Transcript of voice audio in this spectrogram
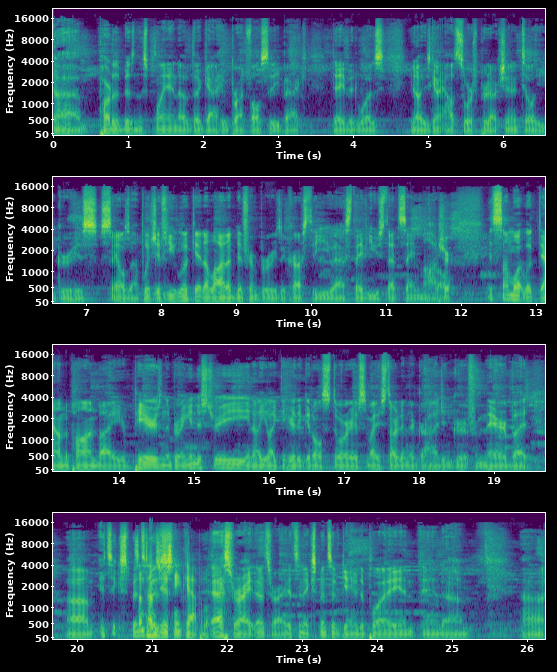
um, part of the business plan of the guy who brought Falls City back, David, was you know he was going to outsource production until he grew his sales up. Which, if you look at a lot of different breweries across the U.S., they've used that same model. Sure. It's somewhat looked down upon by your peers in the brewing industry. You know, you like to hear the good old story of somebody who started in their garage and grew it from there, but um, it's expensive. Sometimes you just need capital. that's right. That's right. It's an expensive game to play, and and um, uh,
